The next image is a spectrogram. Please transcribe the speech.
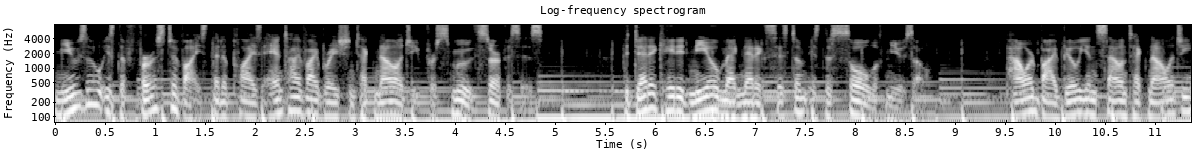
Muzo is the first device that applies anti vibration technology for smooth surfaces. The dedicated Neo magnetic system is the soul of Muzo. Powered by Billion Sound technology,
